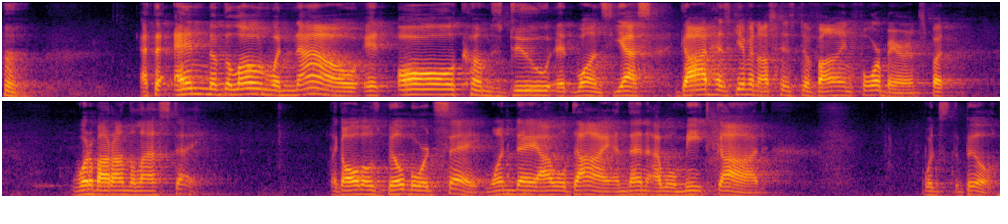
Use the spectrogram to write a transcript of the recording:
at the end of the loan when now it all comes due at once. Yes, God has given us his divine forbearance, but what about on the last day? Like all those billboards say, one day I will die and then I will meet God. When's the bill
